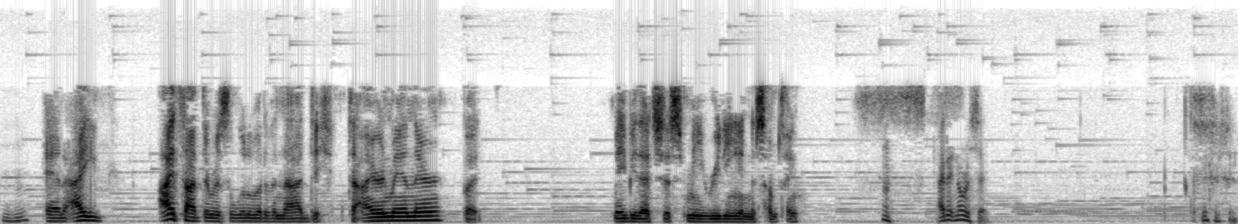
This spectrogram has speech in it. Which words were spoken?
hmm And I, I thought there was a little bit of a nod to, to Iron Man there, but maybe that's just me reading into something. I didn't notice it. Interesting.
